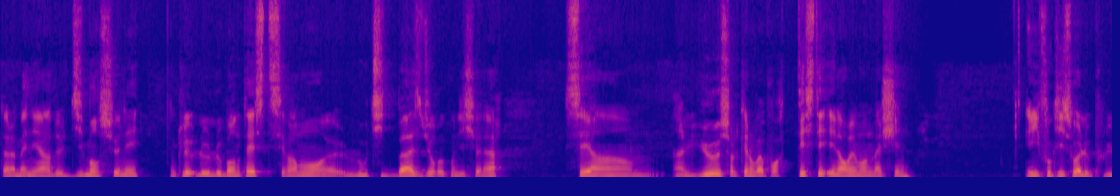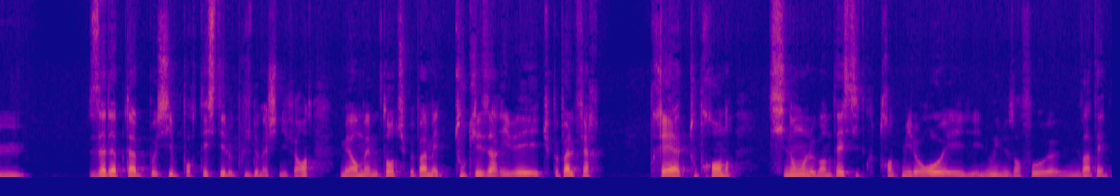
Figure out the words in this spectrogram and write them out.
dans la manière de dimensionner. Donc le, le, le banc de test, c'est vraiment euh, l'outil de base du reconditionneur c'est un, lieu sur lequel on va pouvoir tester énormément de machines. Et il faut qu'il soit le plus adaptable possible pour tester le plus de machines différentes. Mais en même temps, tu peux pas mettre toutes les arrivées et tu peux pas le faire prêt à tout prendre. Sinon, le banc de test, il coûte 30 000 euros et nous, il nous en faut euh, une vingtaine.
